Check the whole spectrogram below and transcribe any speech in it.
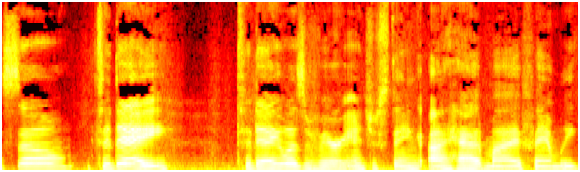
So today, today was very interesting. I had my family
